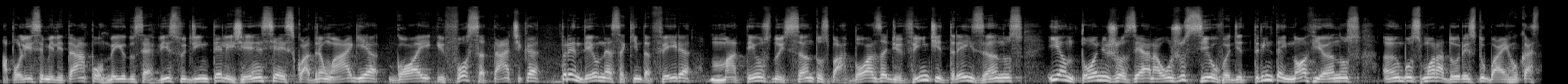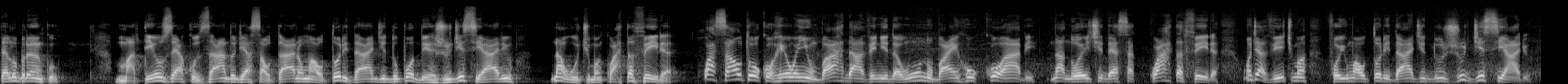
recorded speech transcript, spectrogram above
A Polícia Militar, por meio do Serviço de Inteligência, Esquadrão Águia, GOI e Força Tática, prendeu nesta quinta-feira Matheus dos Santos Barbosa, de 23 anos, e Antônio José Araújo Silva, de 39 anos, ambos moradores do bairro Castelo Branco. Matheus é acusado de assaltar uma autoridade do Poder Judiciário na última quarta-feira. O assalto ocorreu em um bar da Avenida 1, no bairro Coab, na noite dessa quarta-feira, onde a vítima foi uma autoridade do Judiciário.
